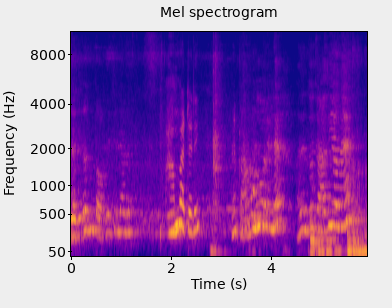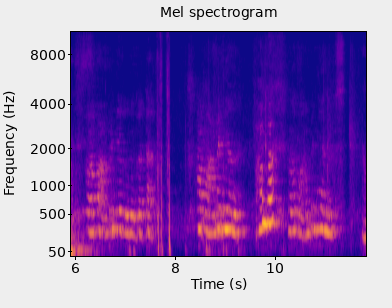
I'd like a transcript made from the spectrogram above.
ഓലക്കയാ പാമ്പാട്ടടി അതെന്തോ ജാതിയാണേ ആ കേട്ടാ. ആ പാമ്പാ? ആ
